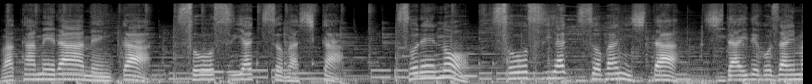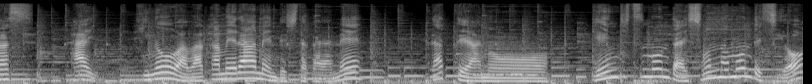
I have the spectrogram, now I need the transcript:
わかめラーメンかソース焼きそばしか。それのソース焼きそばにした次第でございます。はい。昨日はわかめラーメンでしたからね。だってあのー、現実問題そんなもんですよ。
